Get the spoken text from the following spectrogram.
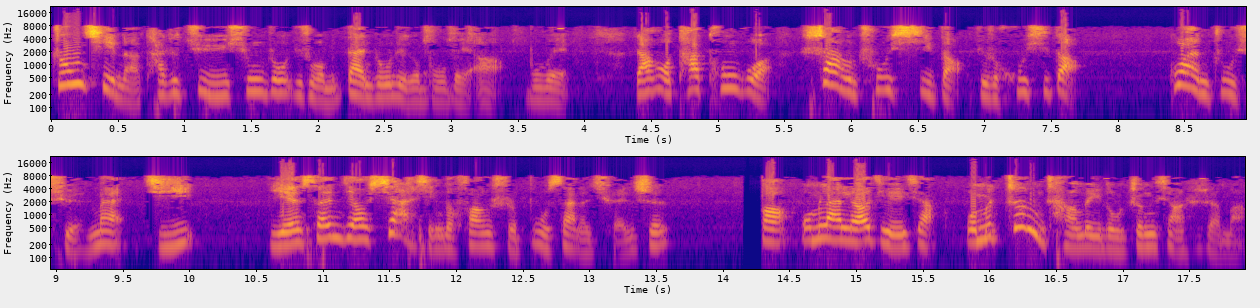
中气呢，它是聚于胸中，就是我们膻中这个部位啊部位。然后它通过上出气道，就是呼吸道，灌注血脉及沿三焦下行的方式布散了全身。好，我们来了解一下，我们正常的一种征象是什么？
